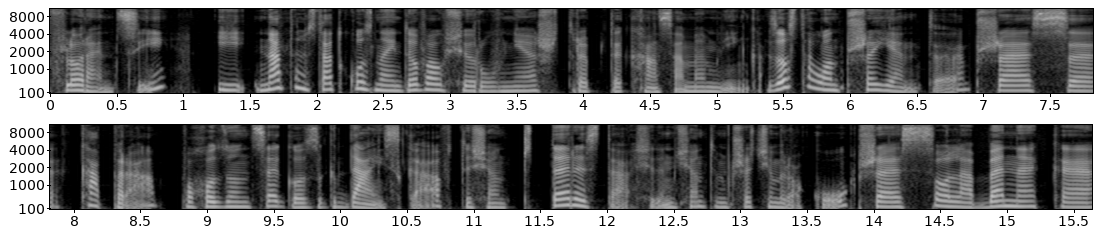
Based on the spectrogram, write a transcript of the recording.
Florencji i na tym statku znajdował się również tryptyk Hansa Memlinga. Został on przejęty przez kapra pochodzącego z Gdańska w 1473 roku przez Pola Beneke,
